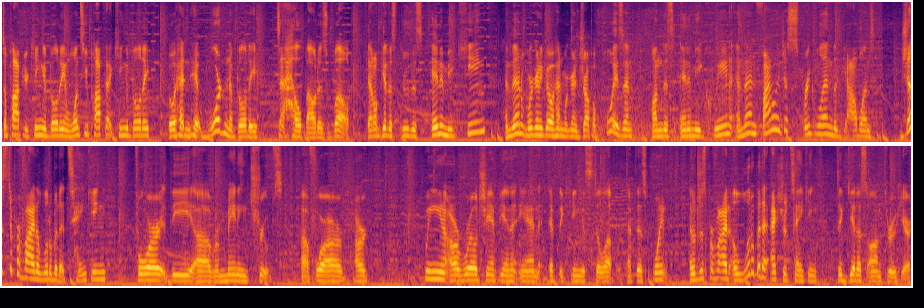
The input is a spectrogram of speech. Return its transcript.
to pop your king ability, and once you pop that king ability, go ahead and hit warden ability to help out as well. That'll get us through this enemy king, and then we're gonna go ahead and we're gonna drop a poison on this enemy queen, and then finally just sprinkle in the goblins just to provide a little bit of tanking for the uh, remaining troops uh, for our, our queen, our royal champion, and if the king is still up at this point, it'll just provide a little bit of extra tanking to get us on through here.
